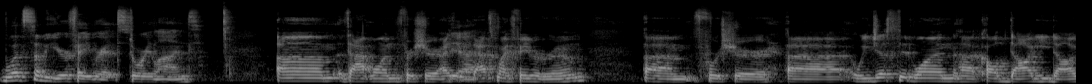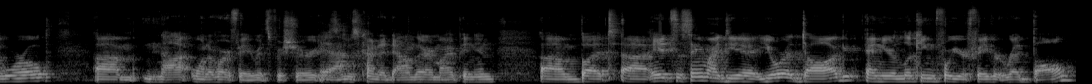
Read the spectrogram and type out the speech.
what's some of your favorite storylines? Um, that one for sure. I Yeah. think that's my favorite room. Um, for sure. Uh, we just did one uh, called Doggy Dog World. Um, not one of our favorites for sure. Yeah. It was kind of down there in my opinion. Um, but uh, it's the same idea. You're a dog and you're looking for your favorite red ball,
